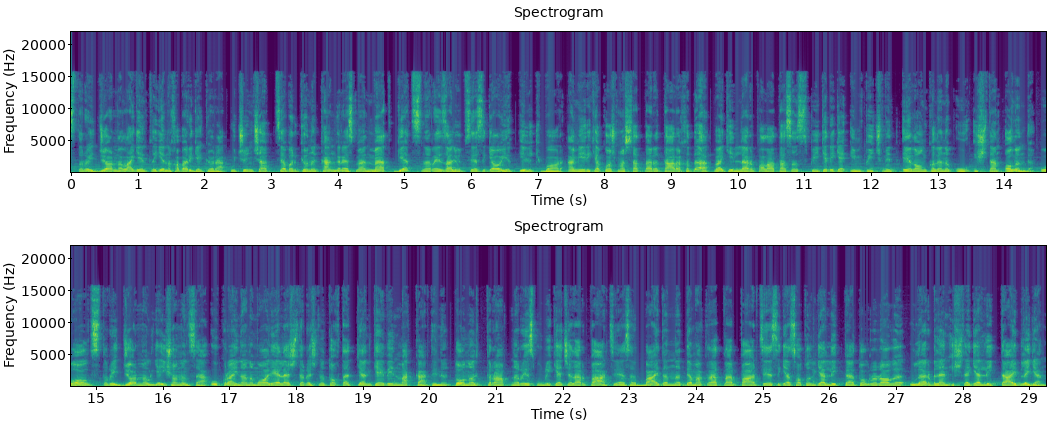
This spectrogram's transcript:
street journal agentligining xabariga ko'ra 3 oktyabr kuni kongressman matt getsni rezolyutsiyasiga oid ilk bor amerika qo'shma shtatlari tarixida vakillar palatasi spikeriga impichment e'lon qilinib u ishdan olindi. Wall street journalga ishonilsa ukrainani moliyalashtirishni to'xtatdi to'xtatgan Kevin Makkartini Donald Trampni Respublikachilar partiyasi Baydenni Demokratlar partiyasiga sotilganlikda, to'g'rirog'i ular bilan ishlaganlikda ayblagan.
